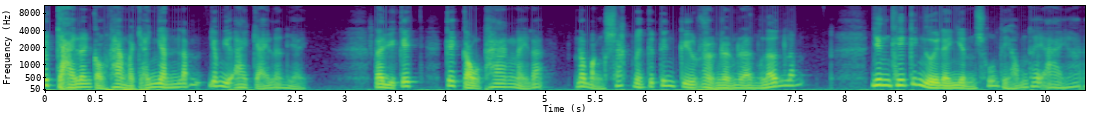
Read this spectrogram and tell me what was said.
Nó chạy lên cầu thang mà chạy nhanh lắm giống như ai chạy lên vậy. Tại vì cái, cái cầu thang này đó nó bằng sắt nên cái tiếng kêu rần rần rần lớn lắm. Nhưng khi cái người này nhìn xuống thì không thấy ai hết.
